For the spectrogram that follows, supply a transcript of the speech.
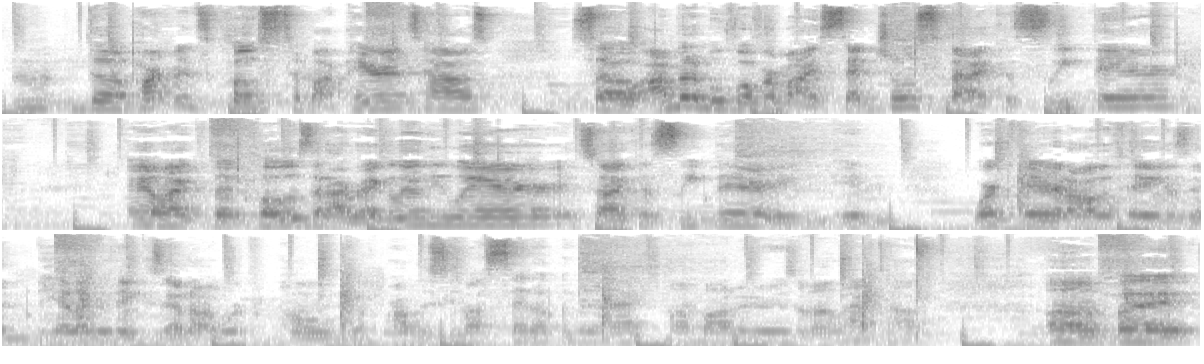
the apartment's close to my parents' house, so I'm gonna move over my essentials so that I can sleep there, and like the clothes that I regularly wear, so I can sleep there and, and work there and all the things and handle everything because I know I work from home. You'll probably see my setup in the back, my monitors and my laptop. Um, but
